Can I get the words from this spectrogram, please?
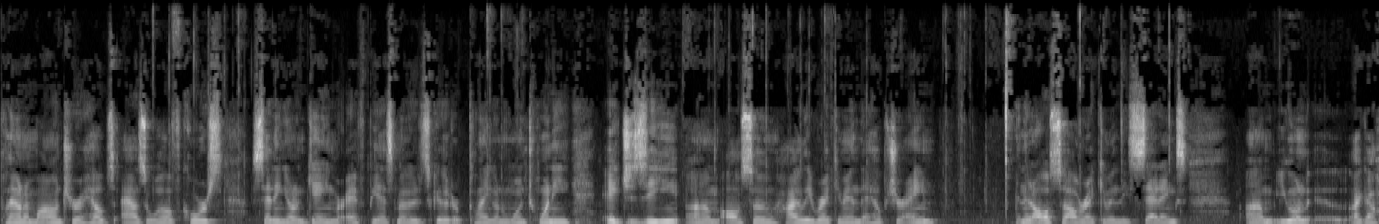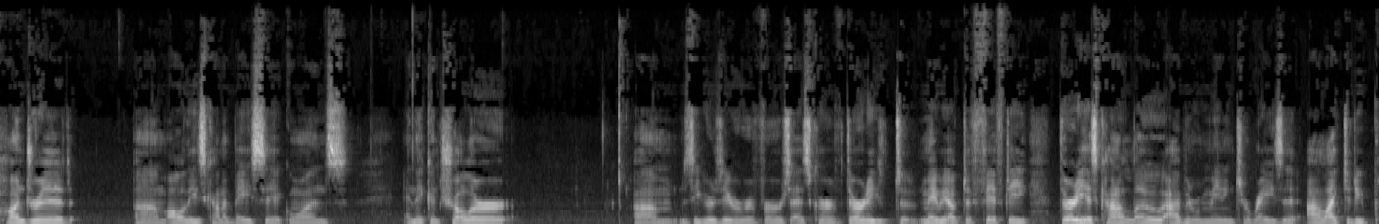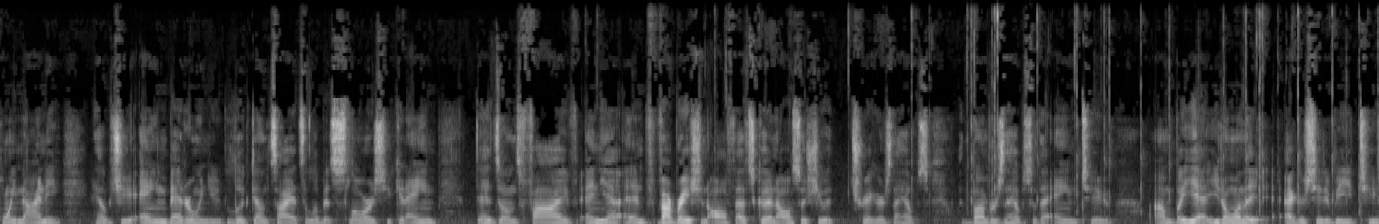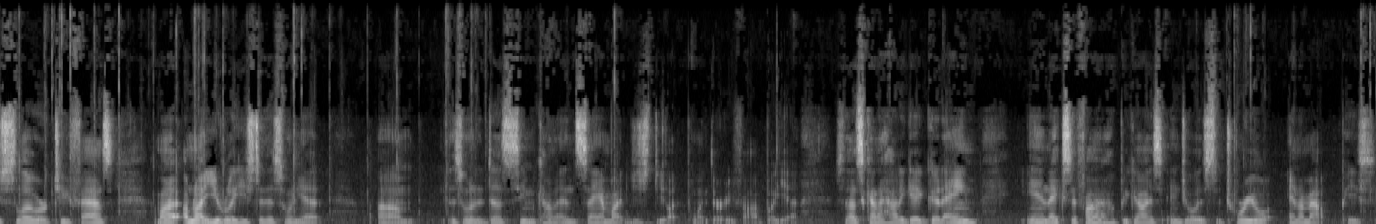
Play on a monitor helps as well, of course. Setting it on game or FPS mode is good. Or playing on 120 HZ um, also highly recommend. That helps your aim. And then also I'll recommend these settings. Um, you want like a hundred, um, all these kind of basic ones. And the controller, um, zero, zero reverse S curve, 30 to maybe up to 50. 30 is kind of low. I've been meaning to raise it. I like to do 0.90. It helps you aim better when you look down sight. It's a little bit slower so you can aim. Dead zone's five. And yeah, and vibration off, that's good. And also shoot with triggers. That helps with bumpers. That helps with the aim too. Um, but yeah, you don't want the accuracy to be too slow or too fast. I'm not, I'm not really used to this one yet. Um, this one, it does seem kind of insane. I might just do like 0.35, but yeah. So that's kind of how to get good aim in XDefiant. I hope you guys enjoy this tutorial, and I'm out. Peace.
